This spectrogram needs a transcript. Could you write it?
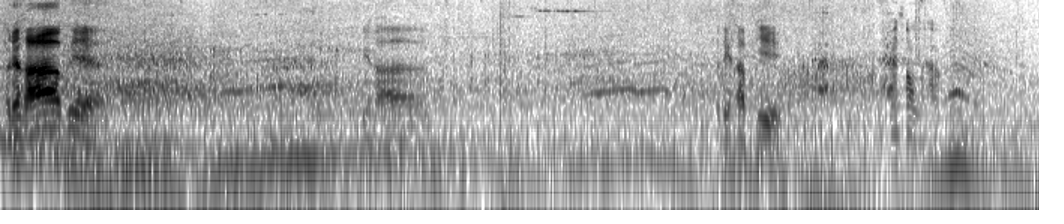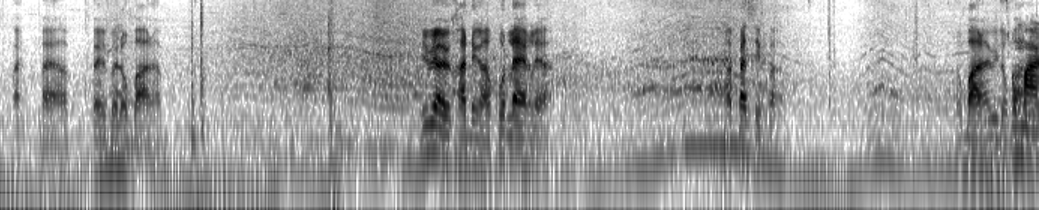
สวัสดีครับพี่พี่ครับสวัสดีครับพี่ให้ส่งไหมครับ ไปไปครับไปไปโรงพยาบาลครับ พี่ไม่เอาอีกคันหนึ่งครับโคตรแรงเลยอะร้อยแปดสิบอะโรงพยาบาลครับพี่โรงพยาบาล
